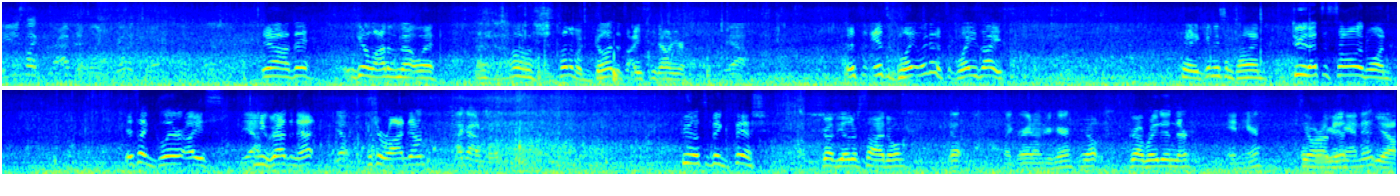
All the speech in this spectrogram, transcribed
He just like grabbed it like really close. Yeah, they we get a lot of them that way. Oh, son of a gun, it's icy down here. Yeah. It's it's gla look at it, it's a glazed ice. Okay, give me some time. Dude, that's a solid one. It's like glare ice. Yeah. Can you grab the net? Yep. Put your rod down. I got him. Dude, that's a big fish. Grab the other side of him. Yep. Like right under here. Yep. Grab right in there. In here. See Where I'm your in? hand is? Yeah,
